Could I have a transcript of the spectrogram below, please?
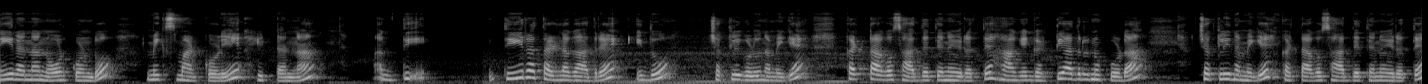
ನೀರನ್ನು ನೋಡಿಕೊಂಡು ಮಿಕ್ಸ್ ಮಾಡ್ಕೊಳ್ಳಿ ಹಿಟ್ಟನ್ನು. ಅಗ್ದಿ ತೀರ ತಳ್ಳಗಾದರೆ ಇದು ಚಕ್ಲಿಗಳು ನಮಗೆ ಕಟ್ಟಾಗೋ ಸಾಧ್ಯತೆಯೂ ಇರುತ್ತೆ. ಹಾಗೆ ಗಟ್ಟಿಯಾದ್ರೂ ಕೂಡ ಚಕ್ಲಿ ನಮಗೆ ಕಟ್ಟಾಗೋ ಸಾಧ್ಯತೆಯೂ ಇರುತ್ತೆ.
